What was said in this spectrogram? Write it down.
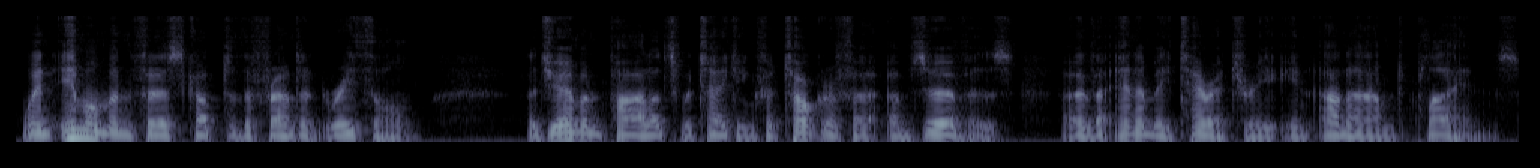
When Immelmann first got to the front at Rethel, the German pilots were taking photographer observers over enemy territory in unarmed planes.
